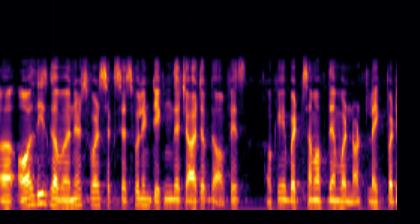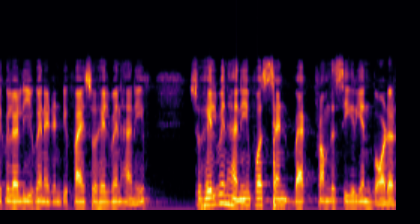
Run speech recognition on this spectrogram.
uh, all these governors were successful in taking the charge of the office okay but some of them were not like particularly you can identify Suhail bin Hanif Suhail bin Hanif was sent back from the Syrian border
